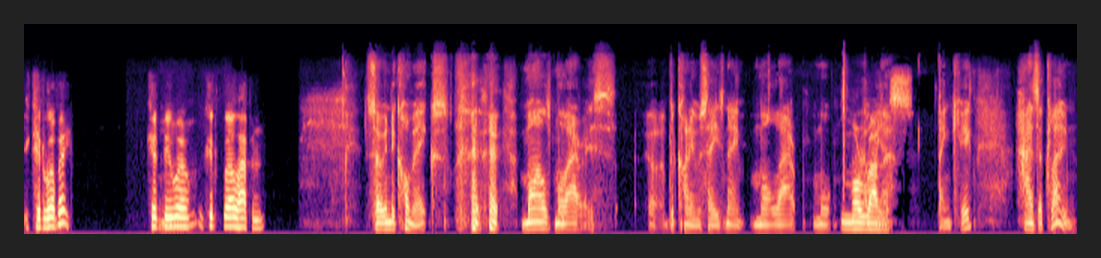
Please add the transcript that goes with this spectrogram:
It could well be. Could be Mm. well. Could well happen. So in the comics, Miles Morales, uh, I can't even say his name, Molar, Mor- Morales. thank you, has a clone.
